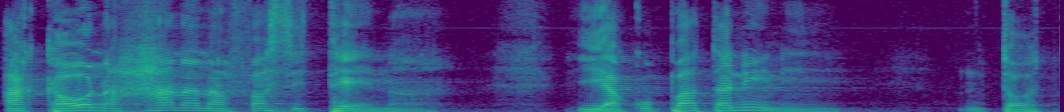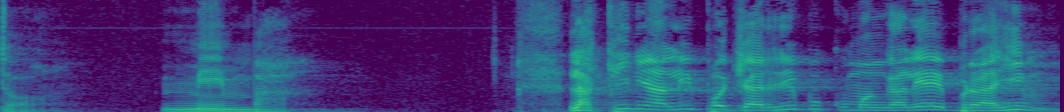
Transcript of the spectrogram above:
akaona hana nafasi tena ya kupata nini, mtoto, mimba. Lakini alipojaribu kumwangalia Ibrahimu,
